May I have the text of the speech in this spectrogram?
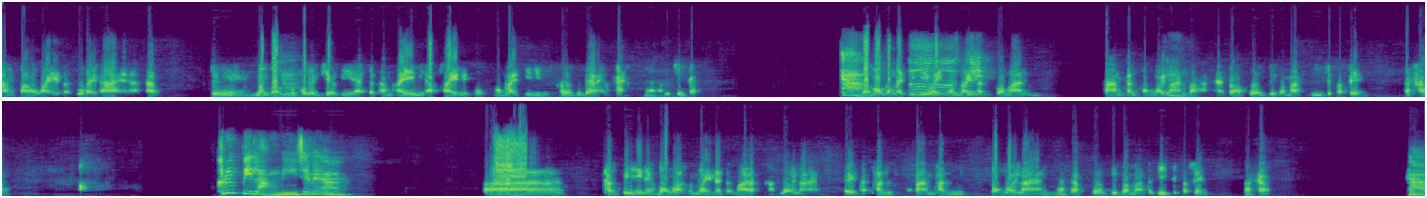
ตั้งเป้าไว้กับตัวรายได้นะครับ ซึ่งมันก็มี potential ที่อาจจะทำให้มีอัพไซด์ในส่วนของกำไรปีนี้เพิ่มขึ้นได้ครับนะครับจริงครับค่ะแล้วมองกำไรปีนี้ไว้เอ่อกำไรได้สักประมาณสามพันสองร้อยล้านบาทนะก็เพิ่มขึ้นประมาณยี่สิบเปอร์เซ็นต์นะครับครึ่งปีหลังนี้ใช่ไหมคะอ่า ทั้งปีเนี่ยมองว่ากำไรน่าจะมาสักร้อยล้านเอ้ยพันสามพันสองร้อยล้านนะครับ เพิ่มขึ้นประมาณสักยี่สิบเปอร์เซ็นต์นะครับ ค่ะ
